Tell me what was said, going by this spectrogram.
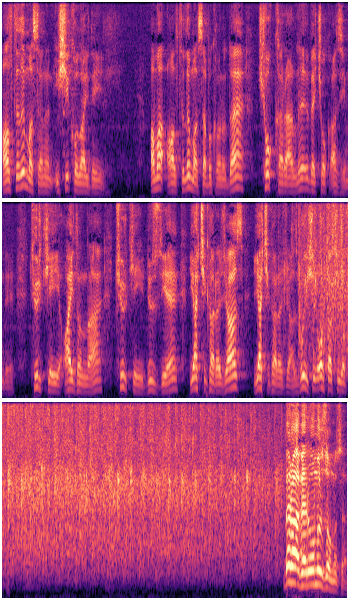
Altılı masanın işi kolay değil. Ama altılı masa bu konuda çok kararlı ve çok azimli. Türkiye'yi aydınlığa, Türkiye'yi düzlüğe ya çıkaracağız ya çıkaracağız. Bu işin ortası yoktur. Beraber omuz omuza.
